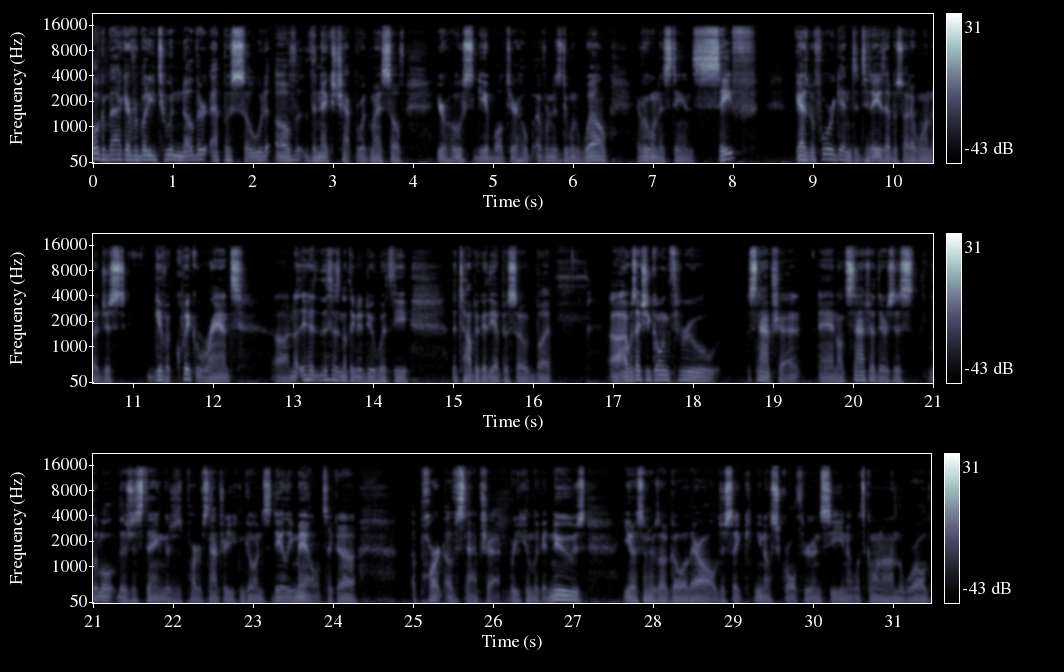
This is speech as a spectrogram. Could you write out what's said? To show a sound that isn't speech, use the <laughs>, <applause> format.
Welcome back, everybody, to another episode of The Next Chapter with myself, your host, Gabe Walter. Hope everyone is doing well, everyone is staying safe. Guys, before we get into today's episode, I want to just give a quick rant. Uh, this has nothing to do with the, the topic of the episode, but uh, I was actually going through Snapchat, and on Snapchat, there's this little, there's this thing, there's this part of Snapchat you can go and it's Daily Mail. It's like a, a part of Snapchat where you can look at news. You know, sometimes I'll go there, I'll just like, you know, scroll through and see, you know, what's going on in the world.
